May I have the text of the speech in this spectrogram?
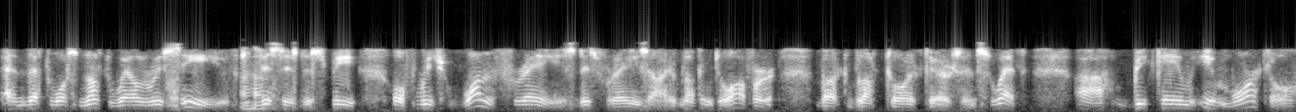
and that was not well received. Uh-huh. This is the speech of which one phrase, this phrase, I have nothing to offer but blood, toil, tears, and sweat, uh, became immortal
